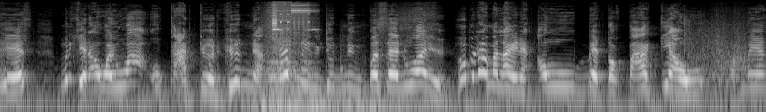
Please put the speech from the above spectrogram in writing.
เทส มันเขียนเอาไว้ว่าโอกาสเกิดขึ้นเนี่ยแค่1.1%เซ็นต์เว้ยเพราะมันทำอะไรเนี่ย เอาเบ็ดตกปลาเกี่ยว แมง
